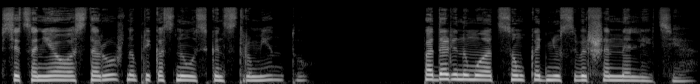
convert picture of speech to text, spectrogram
Сецаньяо осторожно прикоснулась к инструменту, подаренному отцом ко дню совершеннолетия.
